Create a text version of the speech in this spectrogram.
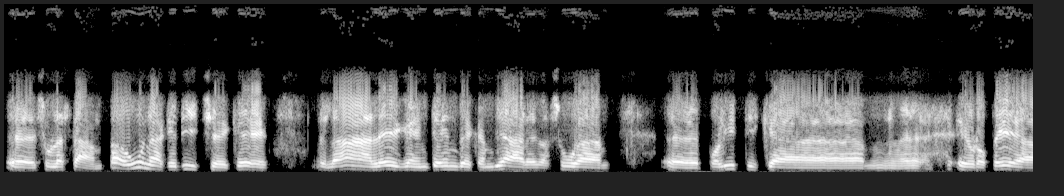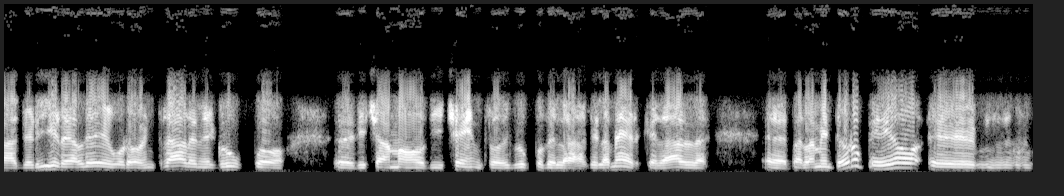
eh, sulla stampa. Una che dice che la Lega intende cambiare la sua eh, politica eh, europea, aderire all'euro, entrare nel gruppo eh, diciamo di centro del gruppo della, della Merkel al eh, Parlamento europeo ehm,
